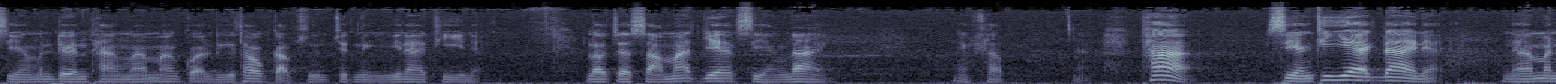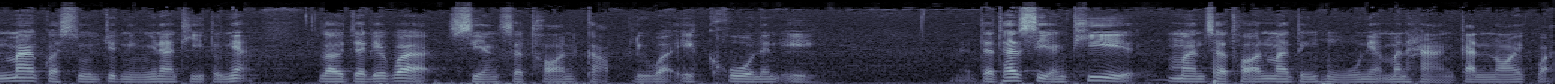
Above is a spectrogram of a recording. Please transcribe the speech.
เสียงมันเดินทางมามากกว่าหรือเท่ากับ 0.1 วินาทีเนี่ยเราจะสามารถแยกเสียงได้นะครับถ้าเสียงที่แยกได้เนี่ยนะมันมากกว่า 0.1 วินาทีตรงเนี้ยเราจะเรียกว่าเสียงสะท้อนกลับหรือว่า echo นั่นเอง แต่ถ้าเสียงที่มันสะท้อนมาถึงหูเนี่ยมันห่างกันน้อยกว่า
